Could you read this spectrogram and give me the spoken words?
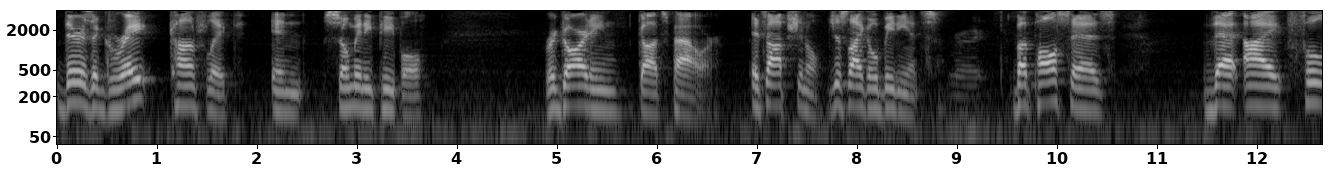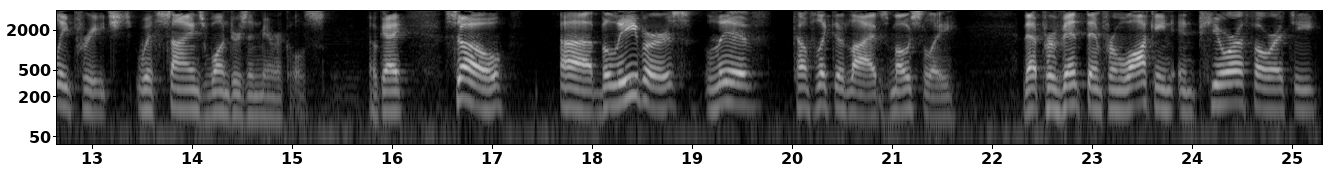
there is a great conflict in so many people regarding God's power. It's optional, just like obedience. Right. But Paul says that I fully preached with signs, wonders, and miracles. Okay? So, uh, believers live conflicted lives mostly that prevent them from walking in pure authority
